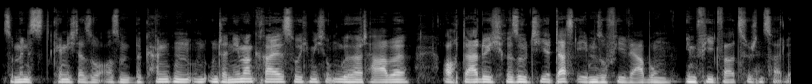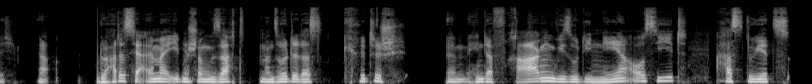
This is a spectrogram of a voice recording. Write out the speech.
zumindest kenne ich da so aus dem Bekannten- und Unternehmerkreis, wo ich mich so umgehört habe, auch dadurch resultiert, dass eben so viel Werbung im Feed war zwischenzeitlich. Ja. Du hattest ja einmal eben schon gesagt, man sollte das kritisch ähm, hinterfragen, wie so die Nähe aussieht. Hast du jetzt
